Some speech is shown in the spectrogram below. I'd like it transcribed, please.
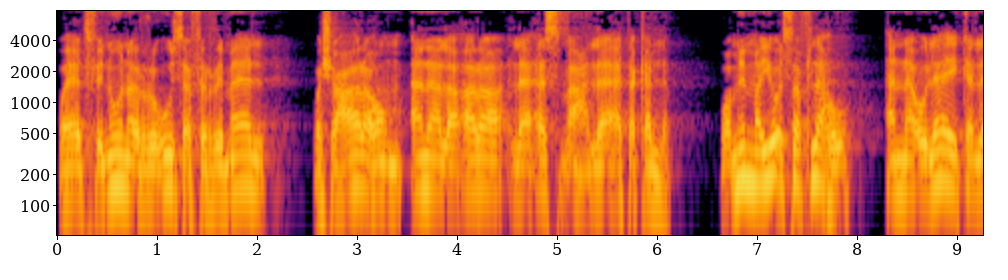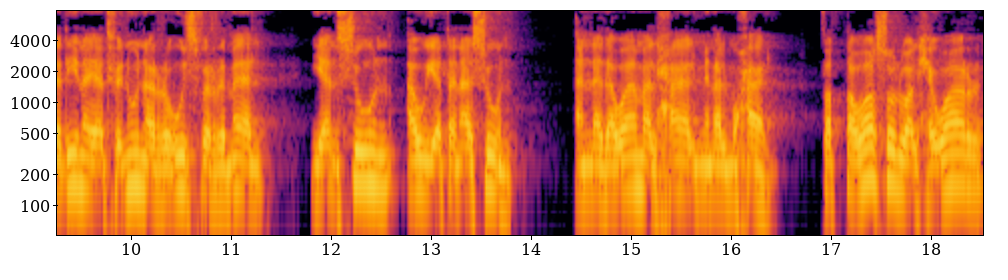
ويدفنون الرؤوس في الرمال وشعارهم أنا لا أرى لا أسمع لا أتكلم ومما يؤسف له أن أولئك الذين يدفنون الرؤوس في الرمال ينسون أو يتناسون أن دوام الحال من المحال فالتواصل والحوار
